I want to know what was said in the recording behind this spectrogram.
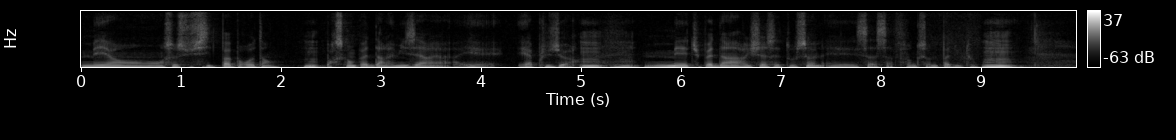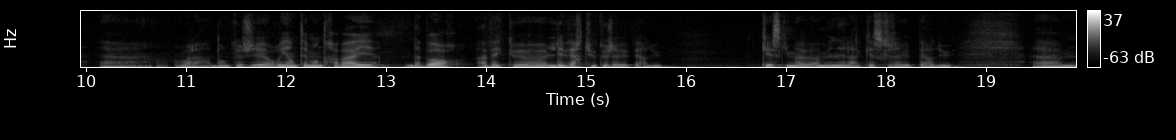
Mais on ne se suicide pas pour autant. Mhm. Parce qu'on peut être dans la misère et, et- et à plusieurs. Mhm. Mais tu peux être dans la richesse et tout seul. Et ça, ça ne fonctionne pas du tout. Euh, voilà, donc j'ai orienté mon travail d'abord avec euh, les vertus que j'avais perdues. Qu'est-ce qui m'avait amené là? Qu'est-ce que j'avais perdu euh,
